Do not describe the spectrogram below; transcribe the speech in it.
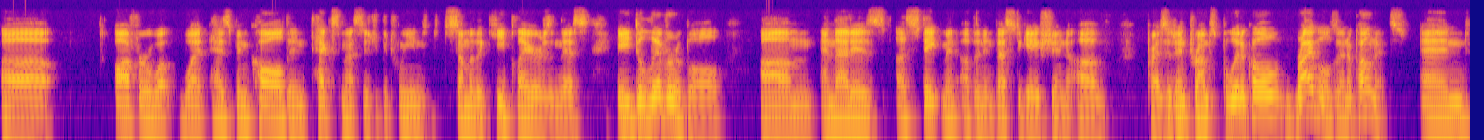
uh, offer what what has been called in text message between some of the key players in this a deliverable, um, and that is a statement of an investigation of President Trump's political rivals and opponents. And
